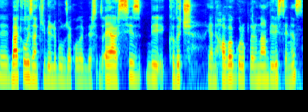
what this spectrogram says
Ee, belki o yüzden kibirli bulacak olabilirsiniz. Eğer siz bir kılıç yani hava gruplarından biriyseniz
